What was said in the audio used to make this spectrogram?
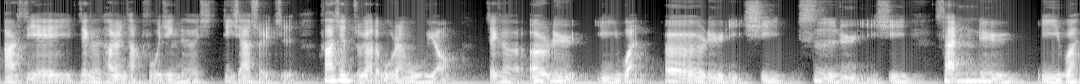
RCA 这个桃园厂附近的地下水质，发现主要的污染物有这个二氯乙烷、二氯乙烯、四氯乙烯、三氯乙烷、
